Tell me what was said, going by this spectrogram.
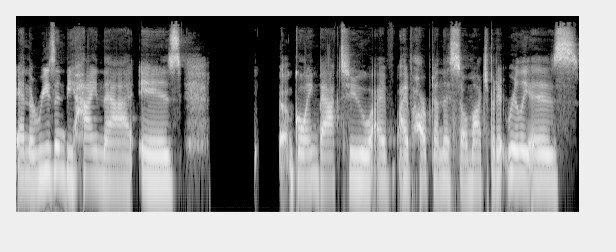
And the reason behind that is uh, going back to I've I've harped on this so much, but it really is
